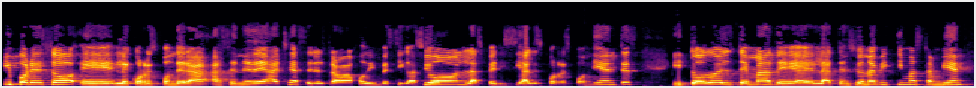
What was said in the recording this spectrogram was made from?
y por eso eh, le corresponderá a CNDH hacer el trabajo de investigación, las periciales correspondientes y todo el tema de eh, la atención a víctimas también.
